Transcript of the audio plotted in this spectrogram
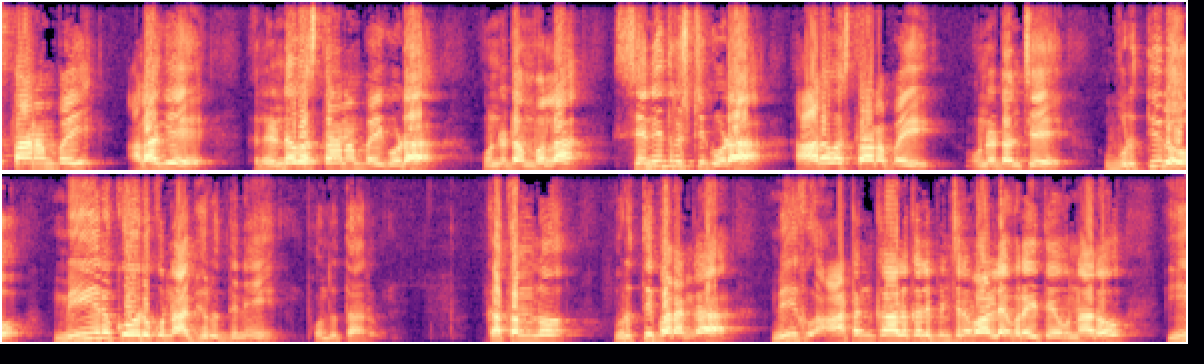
స్థానంపై అలాగే రెండవ స్థానంపై కూడా ఉండటం వల్ల శని దృష్టి కూడా ఆరవ స్థానంపై ఉండటంచే వృత్తిలో మీరు కోరుకున్న అభివృద్ధిని పొందుతారు. గతంలో వృత్తిపరంగా మీకు ఆటంకాలు కల్పించిన వాళ్ళు ఎవరైతే ఉన్నారో ఈ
